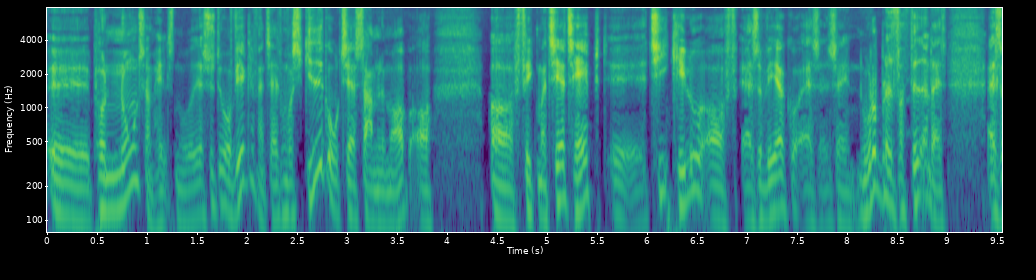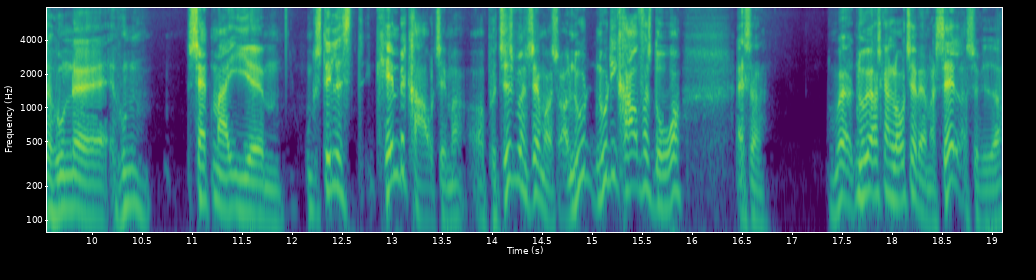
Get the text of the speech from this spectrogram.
øh, på nogen som helst måde. Jeg synes, det var virkelig fantastisk. Hun var skidegod til at samle mig op, og, og fik mig til at tabe øh, 10 kilo, og altså ved at gå, altså sagde, nu er du blevet for fed, Andreas. Altså hun, øh, hun satte mig i, øh, hun stillede st- kæmpe krav til mig, og på et tidspunkt sagde hun også, og nu, nu er de krav for store. Altså, nu vil jeg, nu vil jeg også gerne have lov til at være mig selv, og så videre.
